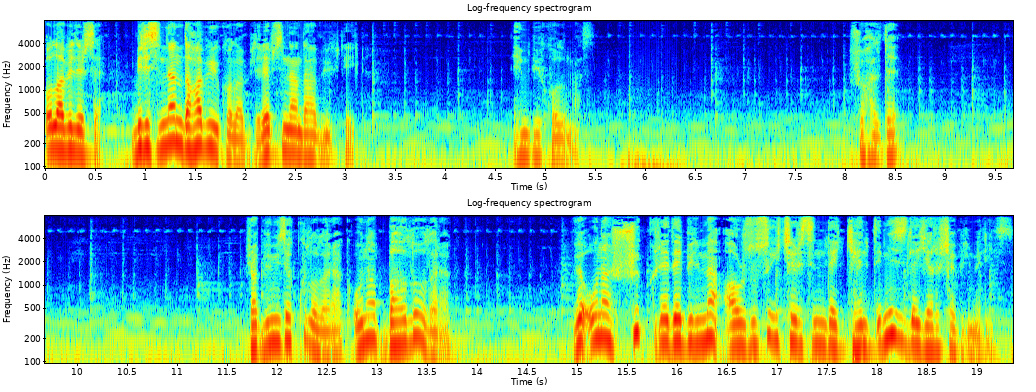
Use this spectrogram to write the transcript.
Olabilirse birisinden daha büyük olabilir. Hepsinden daha büyük değil. En büyük olmaz. Şu halde Rabbimize kul olarak, ona bağlı olarak ve ona şükredebilme arzusu içerisinde kendimizle yarışabilmeliyiz.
